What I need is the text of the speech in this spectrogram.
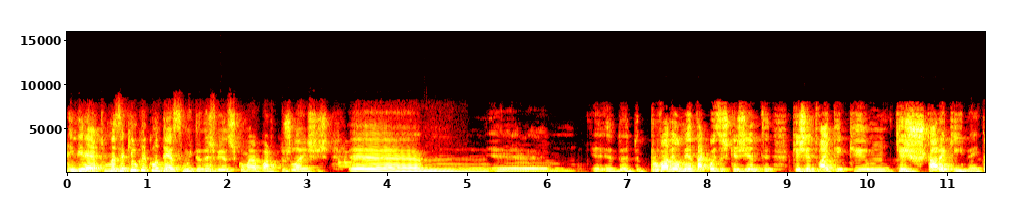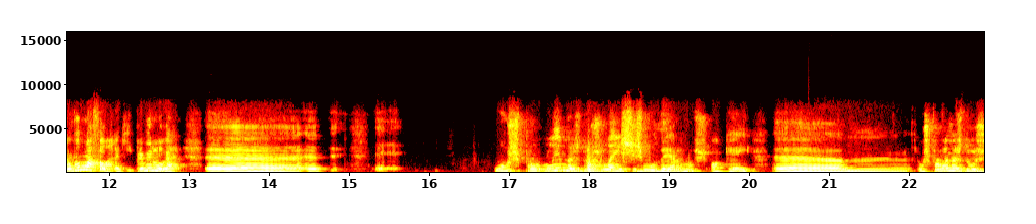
em direto, mas aquilo que acontece muitas das vezes com a maior parte dos lanches eh, provavelmente há coisas que a gente, que a gente vai ter que, que ajustar aqui, né? Então vamos lá falar aqui. Em primeiro lugar, uh, os problemas dos lanches modernos, ok? Uh, os problemas dos,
